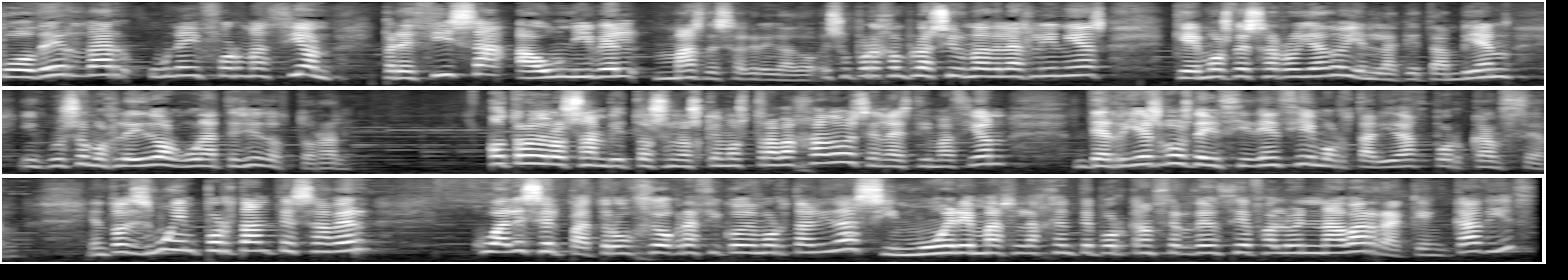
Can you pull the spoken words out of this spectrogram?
poder dar una información precisa a un nivel más desagregado. Eso, por ejemplo, ha sido una de las líneas que hemos desarrollado y en la que también incluso hemos leído alguna tesis doctoral. Otro de los ámbitos en los que hemos trabajado es en la estimación de riesgos de incidencia y mortalidad por cáncer. Entonces, es muy importante saber cuál es el patrón geográfico de mortalidad, si muere más la gente por cáncer de encéfalo en Navarra que en Cádiz,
